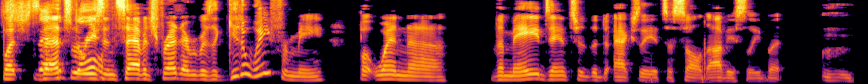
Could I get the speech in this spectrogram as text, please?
But Savage that's the Dolph. reason Savage Fred. Everybody's like, get away from me. But when uh, the maids answered the, actually, it's assault, obviously, but Mhm.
